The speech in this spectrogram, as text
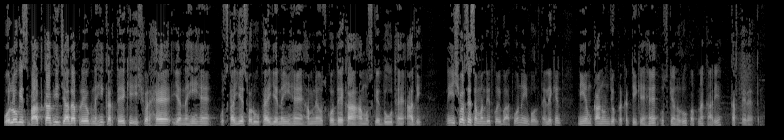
वो लोग इस बात का भी ज़्यादा प्रयोग नहीं करते कि ईश्वर है या नहीं है, उसका ये स्वरूप है, ये नहीं है, हमने उसको देखा, हम उसके दूत हैं, आदि। नहीं, ईश्वर से संबंधित कोई बात वो नहीं बोलते, लेकिन नियम कानून जो प्रकृति के हैं, उसके अनुरूप अपना कार्य करते रहते हैं।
